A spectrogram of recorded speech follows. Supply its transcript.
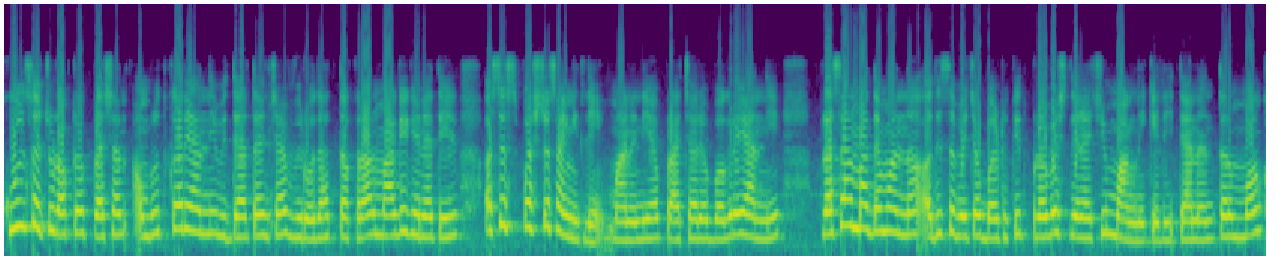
कुलसचिव डॉक्टर प्रशांत अमृतकर यांनी विद्यार्थ्यांच्या विरोधात तक्रार मागे घेण्यात येईल असे स्पष्ट सांगितले. माननीय प्राचार्य बगरे यांनी प्रसारमाध्यमांना अधिसभेच्या बैठकीत प्रवेश देण्याची मागणी केली. त्यानंतर मग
